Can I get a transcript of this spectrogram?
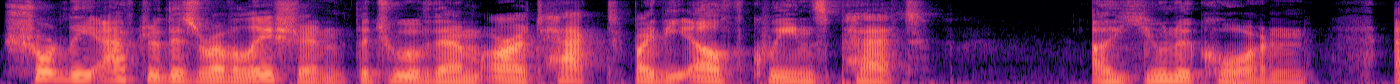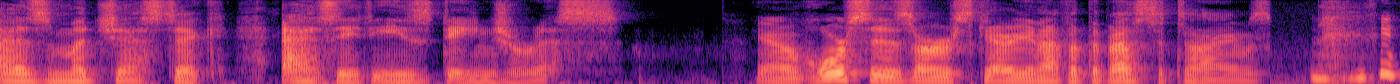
Shortly after this revelation, the two of them are attacked by the Elf Queen's pet. A unicorn, as majestic as it is dangerous. You know, horses are scary enough at the best of times. could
